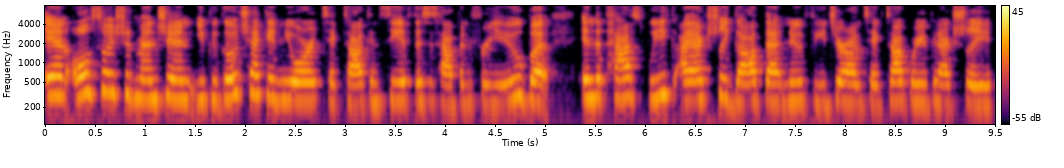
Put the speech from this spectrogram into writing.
And also, I should mention you could go check in your TikTok and see if this has happened for you. But in the past week, I actually got that new feature on TikTok where you can actually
